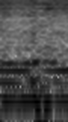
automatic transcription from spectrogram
you.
